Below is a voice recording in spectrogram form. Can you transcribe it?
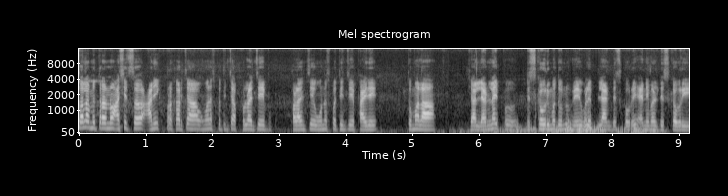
चला मित्रांनो असेच अनेक प्रकारच्या वनस्पतींच्या फुलांचे फळांचे वनस्पतींचे फायदे तुम्हाला या लँडलाईफ डिस्कवरीमधून वेगवेगळे plant discovery animal discovery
